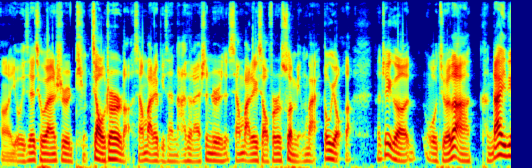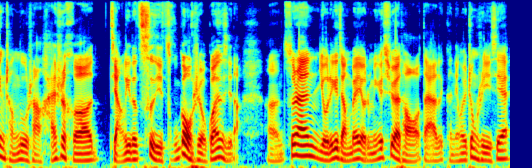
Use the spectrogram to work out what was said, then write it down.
啊，有一些球员是挺较真儿的，想把这比赛拿下来，甚至想把这个小分算明白，都有的。那这个我觉得啊，很大一定程度上还是和奖励的刺激足够是有关系的。嗯，虽然有这个奖杯，有这么一个噱头，大家肯定会重视一些，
